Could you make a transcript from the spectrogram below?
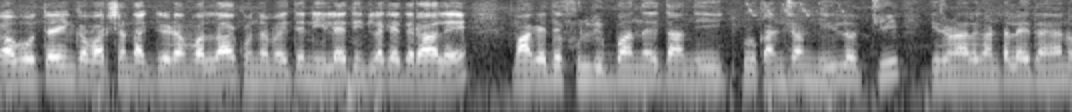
కాకపోతే ఇంకా వర్షం తగ్గడం వల్ల కొంచెం అయితే నీళ్ళు అయితే ఇంట్లోకి అయితే రాలే. మాకైతే ఫుల్ ఇబ్బంది అవుతుంది ఇప్పుడు కనీసం నీళ్ళు వచ్చి ఇరవై నాలుగు గంటలు అయితే కానీ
